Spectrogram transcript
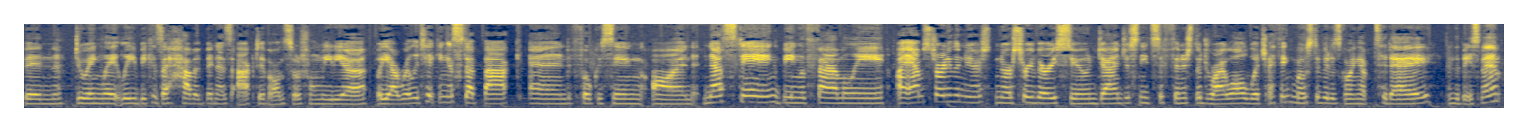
been doing lately because I haven't been as active on social media. But yeah, really taking a step back and focusing on nesting, being with family. I am starting the nursery very soon. Dan just needs to finish the drywall, which I think most of it is going up today in the basement.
